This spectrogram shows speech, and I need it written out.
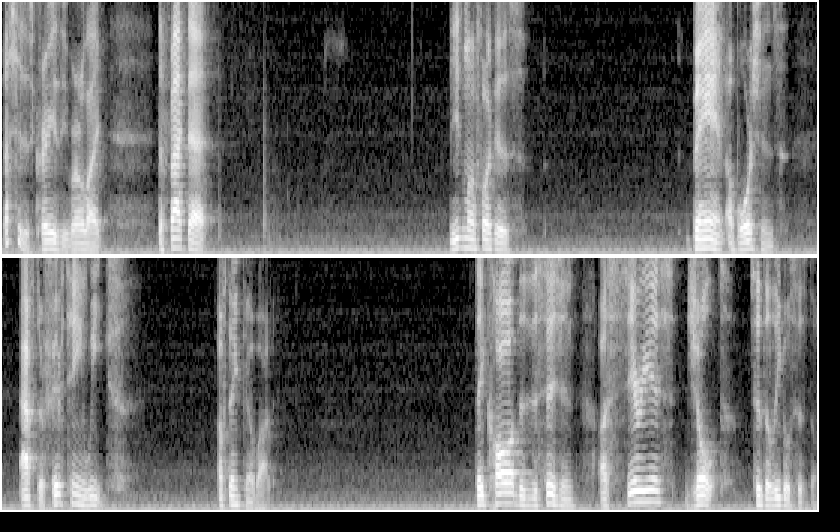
that shit is crazy, bro. Like the fact that these motherfuckers ban abortions after 15 weeks of thinking about it. They called the decision a serious jolt to the legal system.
